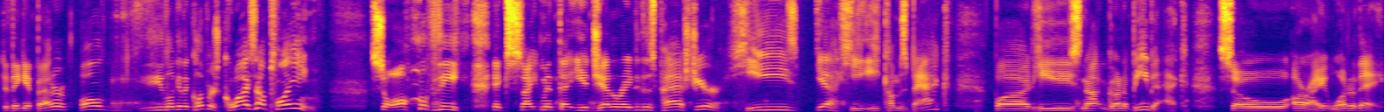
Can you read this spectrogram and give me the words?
Did they get better? Well, you look at the Clippers. Kawhi's not playing. So all the excitement that you generated this past year, he's yeah, he, he comes back, but he's not going to be back. So all right, what are they?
